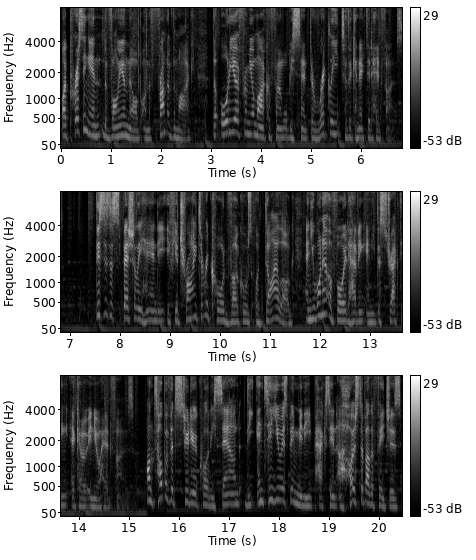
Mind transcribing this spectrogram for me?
By pressing in the volume knob on the front of the mic, the audio from your microphone will be sent directly to the connected headphones. This is especially handy if you're trying to record vocals or dialogue and you want to avoid having any distracting echo in your headphones. On top of its studio quality sound, the NT USB Mini packs in a host of other features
